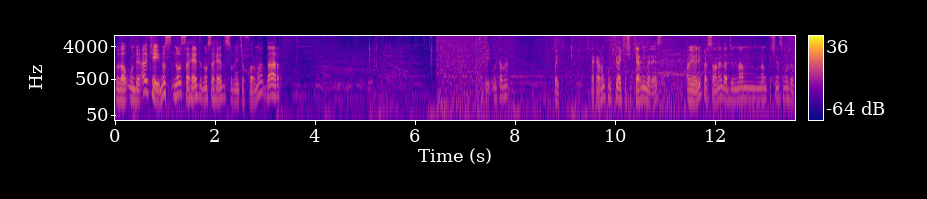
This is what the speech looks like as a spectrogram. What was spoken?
Nu dau unde... Ok, nu, nu o să head, nu o să head sub nicio formă, dar Ok, ulta mea. Păi, dacă arunc un Q aici și chiar nimeresc, am nimerit persoane, dar gen n-am cu cine să mă joc.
